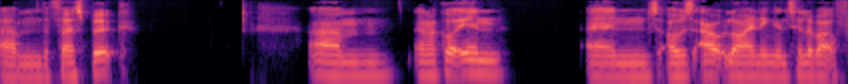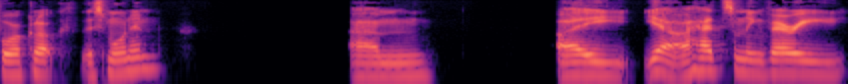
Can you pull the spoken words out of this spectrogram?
um the first book. Um, and I got in, and I was outlining until about four o'clock this morning. Um, I yeah, I had something very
